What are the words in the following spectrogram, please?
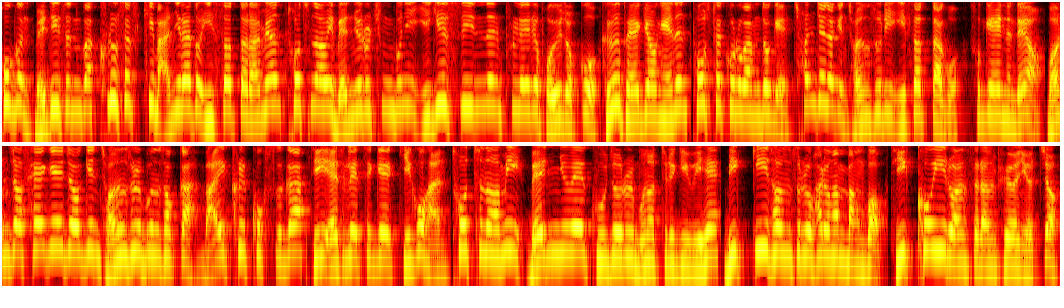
혹은 메디슨과 클루셉스키만이라도 있었더라면 토트넘이 맨유를 충분히 이길 수 있는 플레이를 보여줬고 그 배경에는 포스테콜로 감독의 천재적인 전술이 있었다고 소개했는데요. 먼저 세계적인 전술 분석가 마이클 콕스가 디 애슬레틱에 기고한 토트넘이 맨유의 구조를 무너뜨리기 위해 미끼 선수를 활용한 방법 디코이 런스 라는 표현이었죠.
